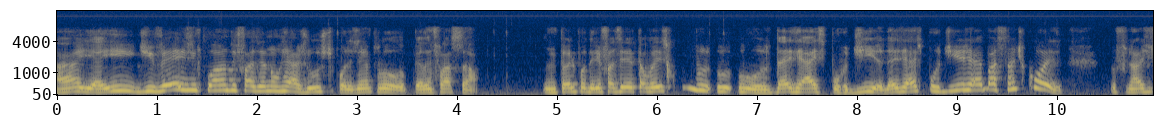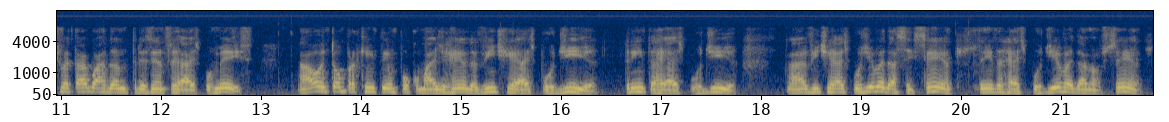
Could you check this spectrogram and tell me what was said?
Ah, e aí, de vez em quando, fazendo um reajuste, por exemplo, pela inflação. Então ele poderia fazer talvez os 10 reais por dia. 10 reais por dia já é bastante coisa. No final a gente vai estar guardando 300 reais por mês. Ah, ou então para quem tem um pouco mais de renda, 20 reais por dia, 30 reais por dia. Ah, 20 reais por dia vai dar 600, 30 reais por dia vai dar 900.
